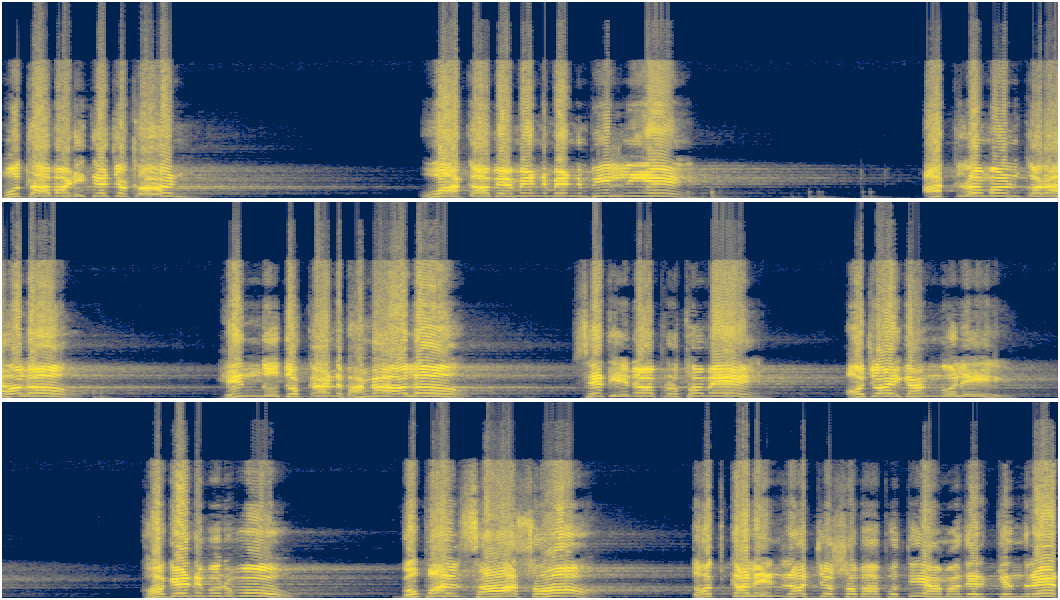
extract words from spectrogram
মোথাবাড়িতে যখন ওয়াক অফ অ্যামেন্ডমেন্ট বিল নিয়ে আক্রমণ করা হলো। হিন্দু দোকান ভাঙা হলো। সেদিনও প্রথমে অজয় গাঙ্গুলি, খগেন মুর্মু, গোপাল সাহা সহ তৎকালীন রাজ্য সভাপতি, আমাদের কেন্দ্রের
